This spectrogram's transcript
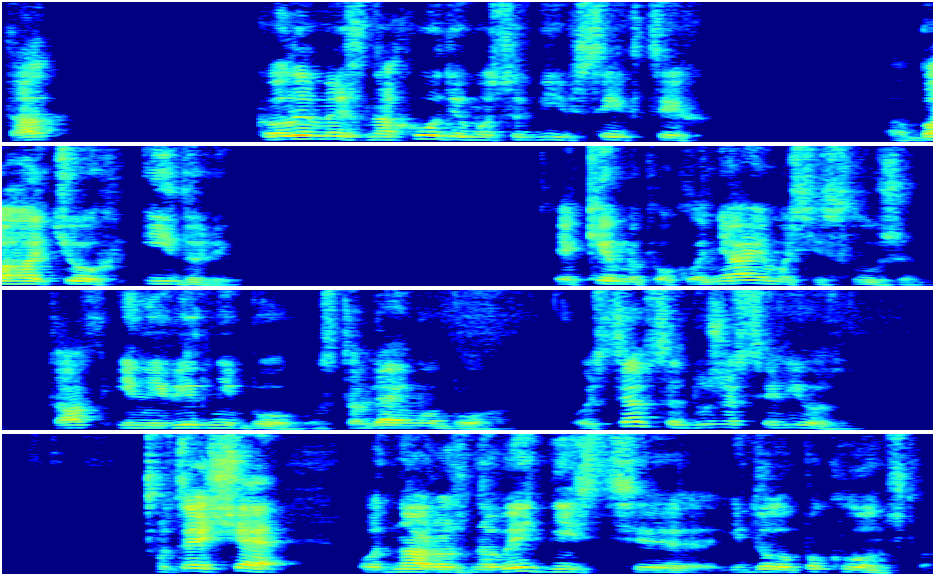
Так? Коли ми знаходимо собі всіх цих багатьох ідолів, яким ми поклоняємось і служимо, так? І невірні Богу, оставляємо Бога. Ось це все дуже серйозно. Оце ще одна розновидність е, ідолопоклонства.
